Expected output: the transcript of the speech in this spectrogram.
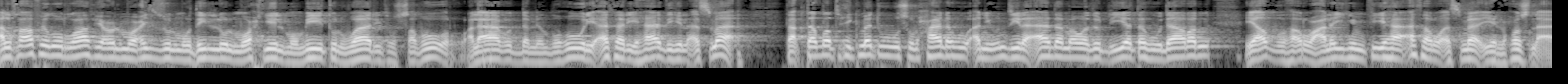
الخافض الرافع المعز المذل المحيي المميت الوارث الصبور ولا بد من ظهور أثر هذه الأسماء. فاقتضت حكمته سبحانه أن ينزل آدم وذريته دارا يظهر عليهم فيها أثر أسمائه الحسنى.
